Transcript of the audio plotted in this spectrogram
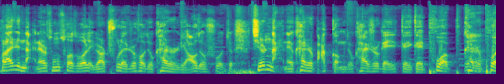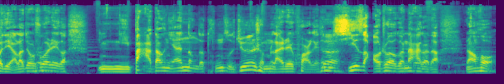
后来这奶奶从厕所里边出来之后就开始聊，就说就其实奶奶开始把梗就开始给给给破开始破解了，就是说这个你你爸当年弄的童子军什么来这块儿给他们洗澡这个那个的，然后。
